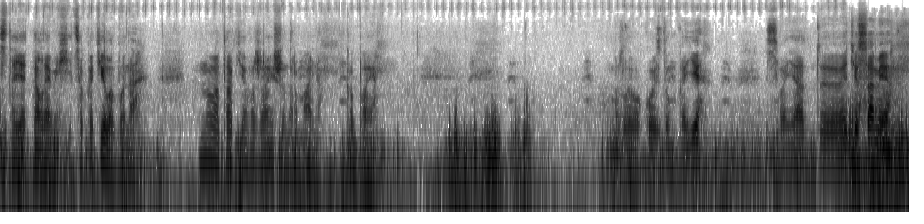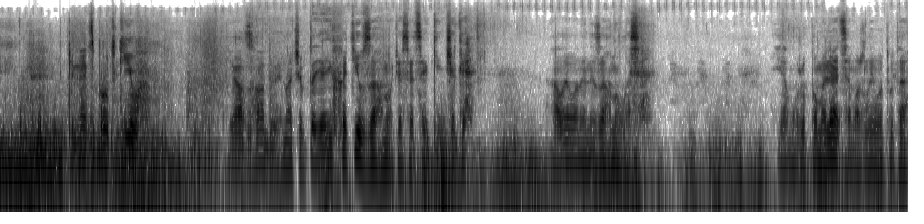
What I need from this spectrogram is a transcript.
стоять на леміхі, цокотіла б вона. Ну а так я вважаю, що нормально копає. Можливо, когось думка є своя. Ті самі кінець прутків. Я згадую, начебто я їх хотів загнути, ось ці кінчики. Але вони не загнулися. Я можу помилятися, можливо, тут е,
